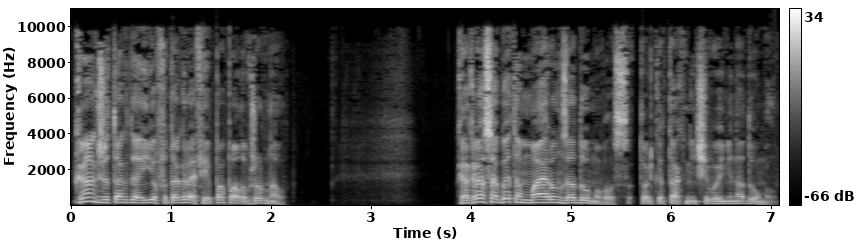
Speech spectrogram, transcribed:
как же тогда ее фотография попала в журнал? Как раз об этом Майрон задумывался, только так ничего и не надумал.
